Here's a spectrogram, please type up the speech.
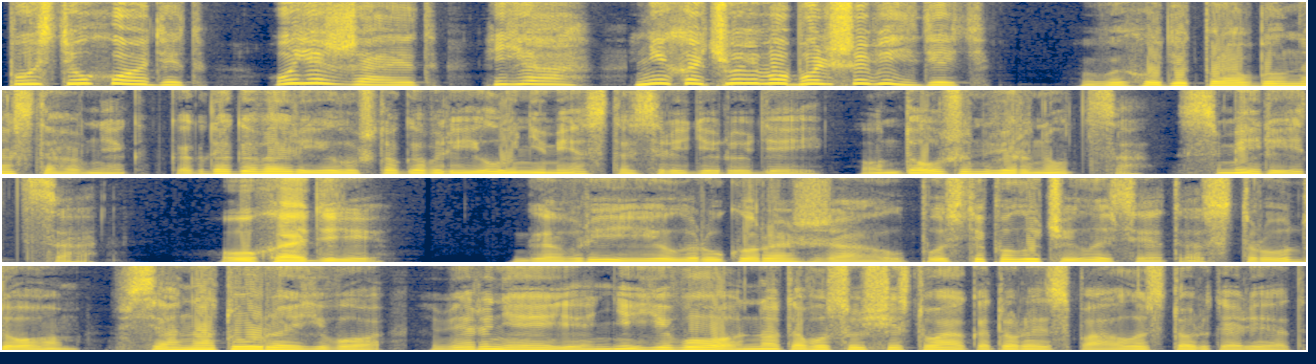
«Пусть уходит, уезжает, я не хочу его больше видеть!» Выходит, прав был наставник, когда говорил, что Гавриилу не место среди людей. Он должен вернуться, смириться. «Уходи!» Гавриил руку разжал, пусть и получилось это с трудом. Вся натура его, вернее, не его, но того существа, которое спало столько лет,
